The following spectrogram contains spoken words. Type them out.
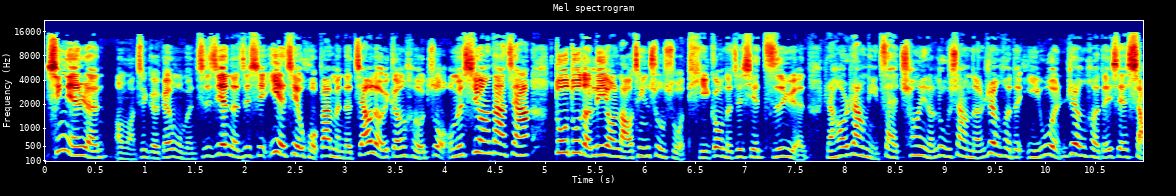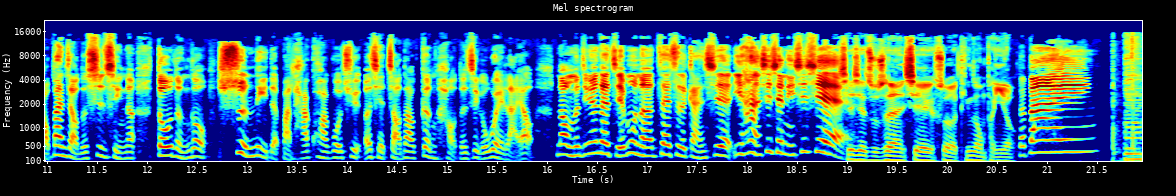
青年人，哦，这个跟我们之间的这些业界伙伴们的交流跟合作，我们希望大家多多的利用劳青处所提供的这些资源，然后让你在创业的路上呢，任何的疑问，任何的一些小绊脚的事情呢，都能够顺利的把它跨过去，而且找到更好的这个未来哦。那我们今天的节目呢，再次的感谢一翰，谢谢你，谢谢，谢谢主持人，谢谢所有听众朋友，拜拜。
